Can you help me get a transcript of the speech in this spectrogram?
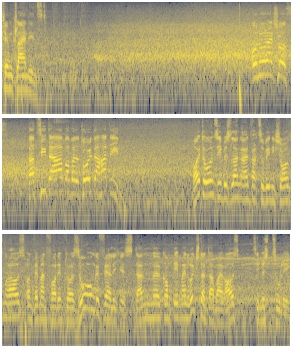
Tim Kleindienst. Und nun ein Schuss. Da zieht er ab, aber der Torhüter hat ihn. Heute holen sie bislang einfach zu wenig Chancen raus. Und wenn man vor dem Tor so ungefährlich ist, dann äh, kommt eben ein Rückstand dabei raus. Sie müssen zulegen.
